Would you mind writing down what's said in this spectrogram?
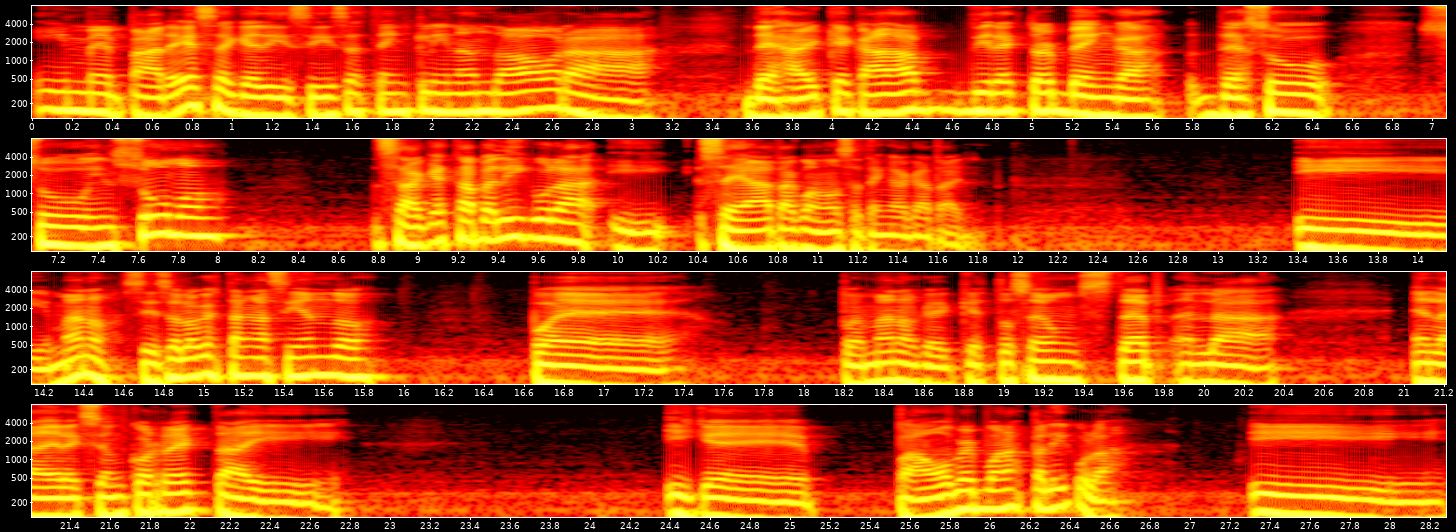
y me parece que DC se está inclinando ahora a dejar que cada director venga de su, su insumo, saque esta película y se ata cuando se tenga que atar. Y, mano, si eso es lo que están haciendo, pues, pues, mano, que, que esto sea un step en la, en la dirección correcta y, y que podamos ver buenas películas. Y,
